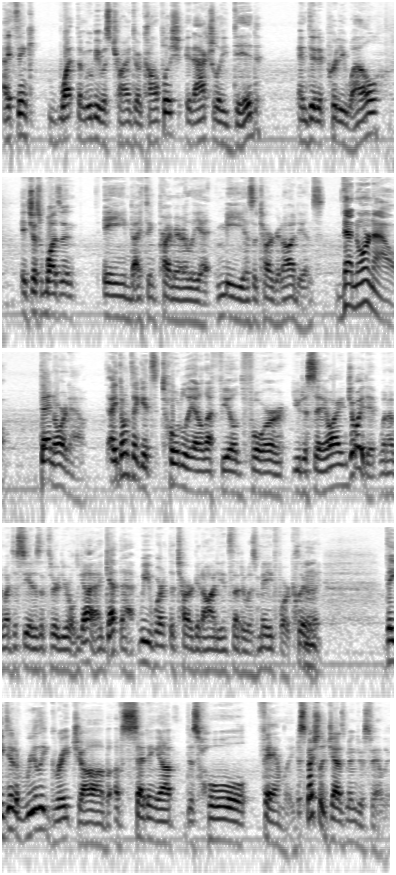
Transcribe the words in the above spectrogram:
I think what the movie was trying to accomplish, it actually did, and did it pretty well. It just wasn't aimed, I think, primarily at me as a target audience. Then or now. Then or now. I don't think it's totally out of left field for you to say, "Oh, I enjoyed it when I went to see it as a thirty-year-old guy." I get that. We weren't the target audience that it was made for. Clearly, mm. they did a really great job of setting up this whole family, especially Jasminder's family.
